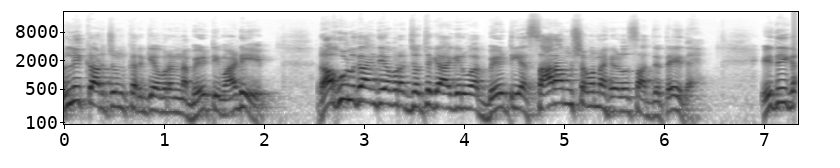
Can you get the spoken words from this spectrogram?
ಮಲ್ಲಿಕಾರ್ಜುನ್ ಖರ್ಗೆ ಅವರನ್ನು ಭೇಟಿ ಮಾಡಿ ರಾಹುಲ್ ಗಾಂಧಿ ಅವರ ಜೊತೆಗೆ ಆಗಿರುವ ಭೇಟಿಯ ಸಾರಾಂಶವನ್ನು ಹೇಳುವ ಸಾಧ್ಯತೆ ಇದೆ. ಇದೀಗ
